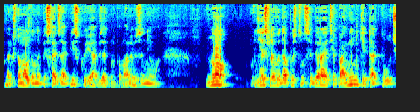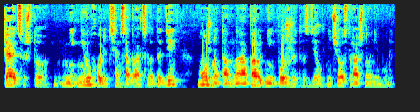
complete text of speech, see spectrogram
Так что можно написать записку, я обязательно помолюсь за него. Но если вы, допустим, собираете поминки, так получается, что не, не выходит всем собраться в этот день, можно там на пару дней позже это сделать, ничего страшного не будет.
